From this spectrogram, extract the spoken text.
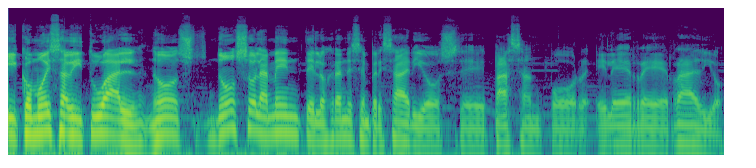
Y como es habitual, no, no solamente los grandes empresarios eh, pasan por LR Radio,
